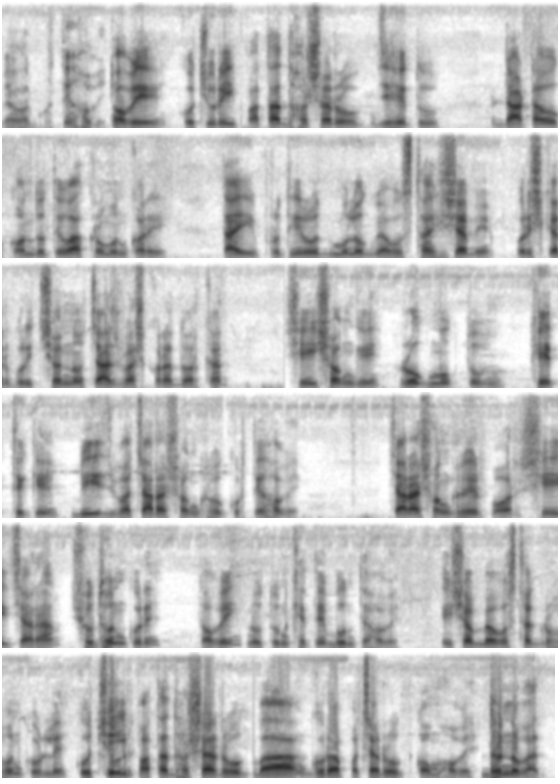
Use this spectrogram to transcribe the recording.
ব্যবহার করতে হবে। তবে কচুর এই পাতা ধসা রোগ যেহেতু ডাটা ও কন্দতেও আক্রমণ করে, তাই প্রতিরোধমূলক ব্যবস্থা হিসাবে পরিষ্কার পরিচ্ছন্ন চাষবাস করা দরকার। সেই সঙ্গে রোগমুক্ত ক্ষেত থেকে বীজ বা চারা সংগ্রহ করতে হবে। চারা সংগ্রহের পর সেই চারা শোধন করে তবেই নতুন ক্ষেতে বুনতে হবে। এইসব ব্যবস্থা গ্রহণ করলে কচুর পাতা ধসা রোগ বা গোড়া পচা রোগ কম হবে। ধন্যবাদ।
